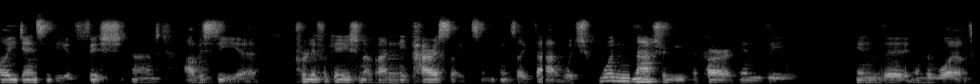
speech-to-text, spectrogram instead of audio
high density of fish and obviously a proliferation of any parasites and things like that which wouldn't naturally occur in the in the in the wild.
